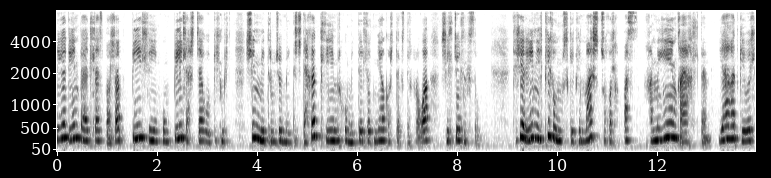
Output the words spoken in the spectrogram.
Тэгээд энэ байдлаас болоод би л ийм хүн би л арчаагүй гих мэт шин мэдрэмжүүд мэдэрч дахиад л иймэрхүү мэдээллүүд неокортекс тархи руугаа шилжүүлнэ гэсэн. Тэгэхээр энэ ихтгэл үнэмшил гэдэг нь маш чухал бас хамгийн гайхалтай. Яагаад гэвэл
